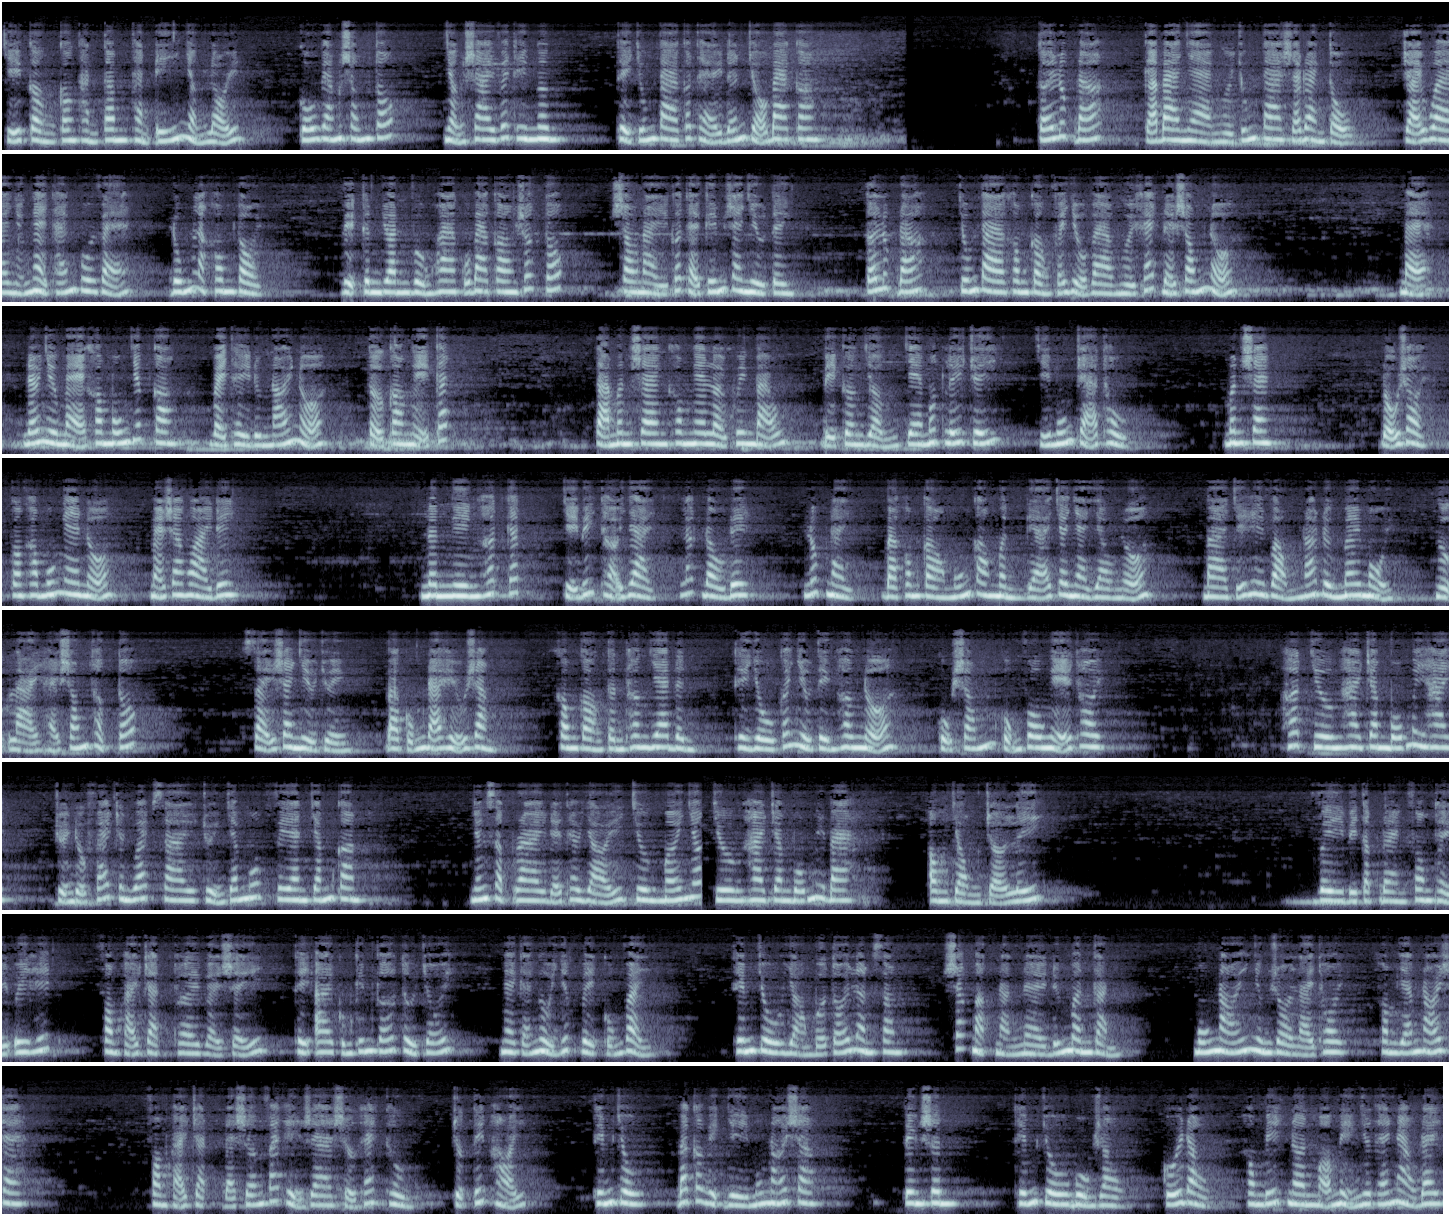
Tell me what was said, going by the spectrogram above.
Chỉ cần con thành tâm thành ý nhận lỗi, cố gắng sống tốt, nhận sai với Thiên ngưng, thì chúng ta có thể đến chỗ ba con. Tới lúc đó, cả ba nhà người chúng ta sẽ đoàn tụ, trải qua những ngày tháng vui vẻ, đúng là không tồi. Việc kinh doanh vườn hoa của ba con rất tốt, sau này có thể kiếm ra nhiều tiền. Tới lúc đó, chúng ta không cần phải dựa vào người khác để sống nữa. Mẹ, nếu như mẹ không muốn giúp con, vậy thì đừng nói nữa, tự con nghĩ cách. Tạ Minh Sang không nghe lời khuyên bảo, bị cơn giận che mất lý trí, chỉ muốn trả thù. Minh Sang, đủ rồi, con không muốn nghe nữa, mẹ ra ngoài đi. Ninh nghiêng hết cách, chỉ biết thở dài, lắc đầu đi. Lúc này, bà không còn muốn con mình gả cho nhà giàu nữa, mà chỉ hy vọng nó đừng mê muội, ngược lại hãy sống thật tốt. Xảy ra nhiều chuyện, bà cũng đã hiểu rằng, không còn tình thân gia đình, thì dù có nhiều tiền hơn nữa, cuộc sống cũng vô nghĩa thôi. Hết chương 242, truyện được phát trên website truyện.mútvn.com. Nhấn subscribe để theo dõi chương mới nhất chương 243 Ông chồng trợ lý Vì bị tập đoàn phong thị uy hiếp, Phong Khải Trạch thuê vệ sĩ thì ai cũng kiếm cớ từ chối, ngay cả người giúp việc cũng vậy. Thiếm chu dọn bữa tối lên xong, sắc mặt nặng nề đứng bên cạnh. Muốn nói nhưng rồi lại thôi, không dám nói ra. Phong Khải Trạch đã sớm phát hiện ra sự khác thường, trực tiếp hỏi. Thiếm chu, bác có việc gì muốn nói sao? Tiên sinh, thiếm chu buồn rầu, cúi đầu, không biết nên mở miệng như thế nào đây.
